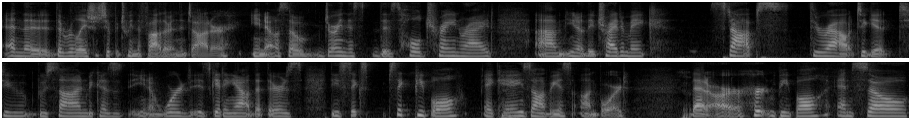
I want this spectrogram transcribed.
and the the relationship between the father and the daughter. You know, so during this this whole train ride, um, you know, they try to make stops throughout to get to Busan because you know word is getting out that there's these six sick people, aka zombies, on board that are hurting people, and so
